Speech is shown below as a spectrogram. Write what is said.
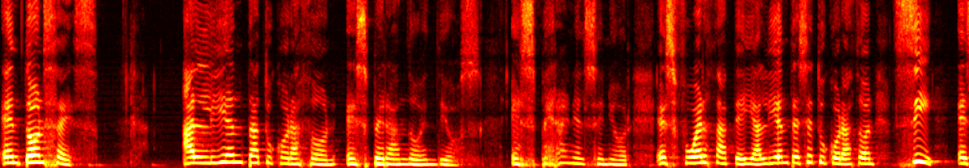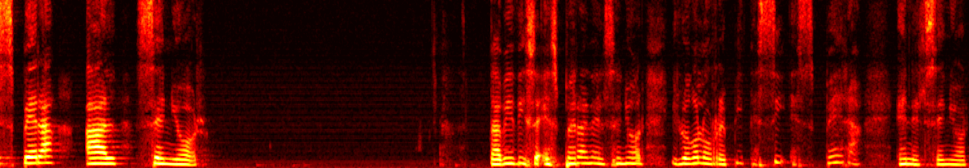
Entonces, alienta tu corazón esperando en Dios. Espera en el Señor. Esfuérzate y aliéntese tu corazón. Sí, espera al Señor. David dice, espera en el Señor. Y luego lo repite, sí, espera en el Señor.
